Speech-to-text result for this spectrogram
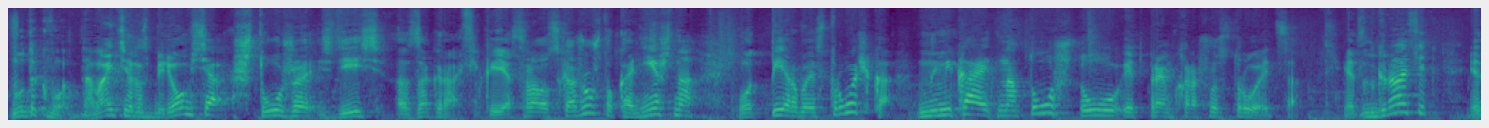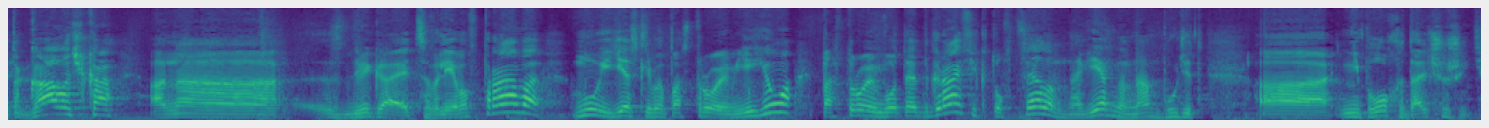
Ну так вот, давайте разберемся, что же здесь за графика. Я сразу скажу, что, конечно, вот первая строчка намекает на то, что это прям хорошо строится. Этот график, эта галочка, она сдвигается влево-вправо. Ну и если мы построим ее, построим вот этот график, то в целом, наверное, нам будет э, неплохо дальше жить.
